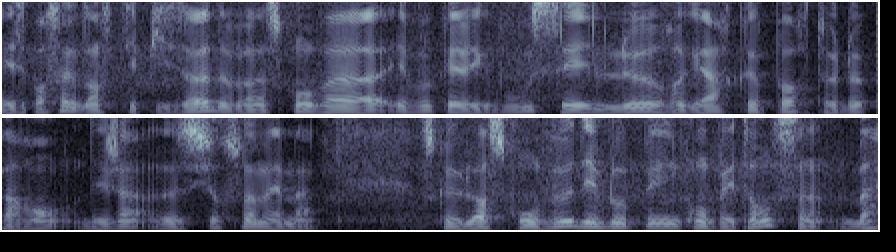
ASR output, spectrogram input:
Et c'est pour ça que dans cet épisode, ben, ce qu'on va évoquer avec vous, c'est le regard que porte le parent déjà sur soi-même. Parce que lorsqu'on veut développer une compétence, ben,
